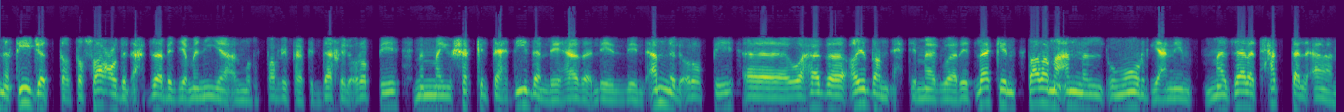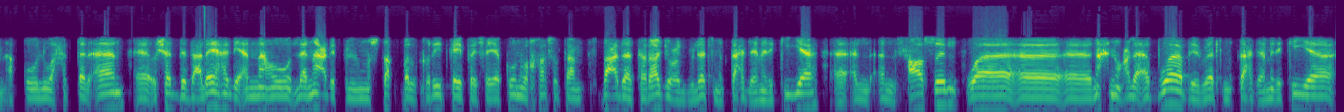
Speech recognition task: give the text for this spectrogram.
نتيجة تصاعد الأحزاب اليمنية المتطرفة في الداخل الأوروبي مما يشكل تهديدا لهذا للأمن الأوروبي آه وهذا أيضا احتمال وارد. لكن طالما أن الأمور يعني ما زالت حتى الآن أقول وحتى الآن آه أشدد عليها لأنه لا نعرف المستقبل القريب كيف سيكون وخاصة بعد تراجع الولايات المتحدة الأمريكية آه الحاصل. ونحن على أبواب الولايات المتحدة الأمريكية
